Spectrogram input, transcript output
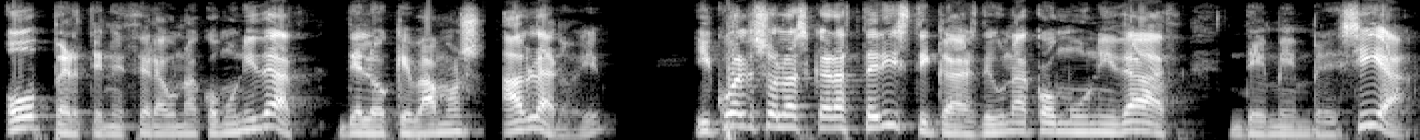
o pertenecer a una comunidad, de lo que vamos a hablar hoy. ¿Y cuáles son las características de una comunidad de membresía?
